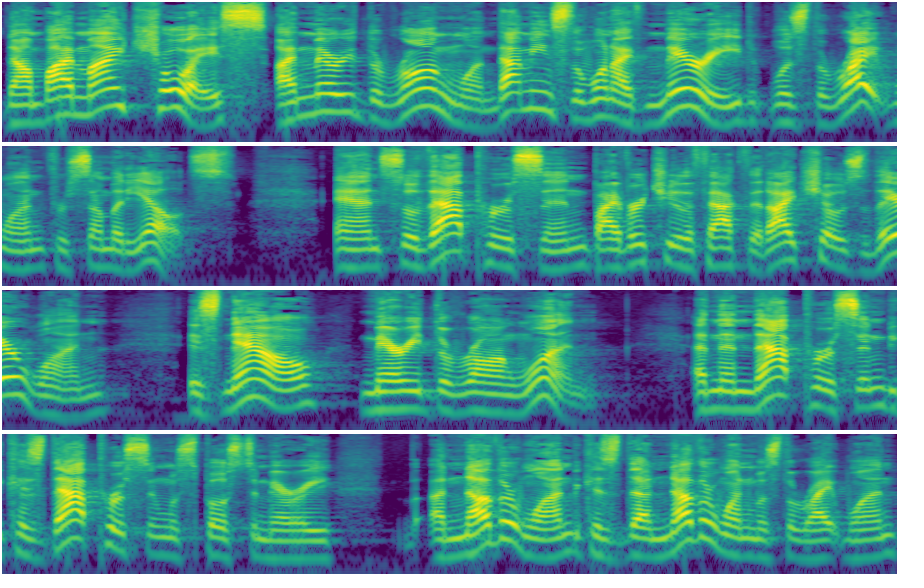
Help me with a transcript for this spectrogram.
Now, by my choice, I married the wrong one. That means the one I've married was the right one for somebody else. And so that person, by virtue of the fact that I chose their one, is now married the wrong one. And then that person, because that person was supposed to marry another one, because the another one was the right one,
